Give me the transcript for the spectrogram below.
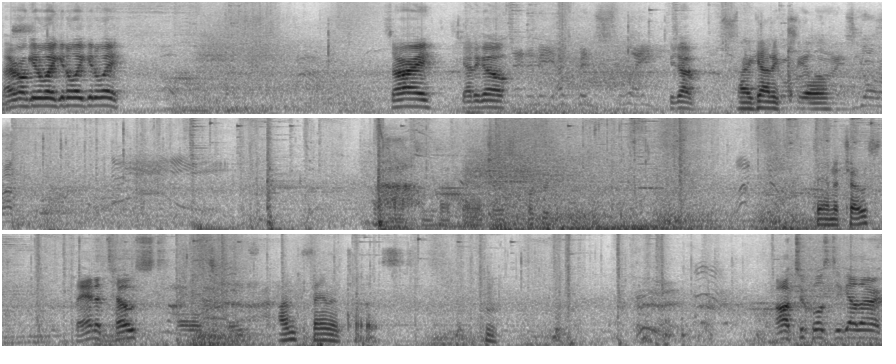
Everyone get away, get away, get away! Sorry, gotta go. Good job. I gotta kill. Ah, Thanatos? Thanatos. I'm Thanatos. Oh, hmm. ah, too close together.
